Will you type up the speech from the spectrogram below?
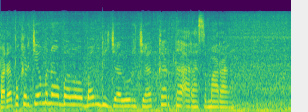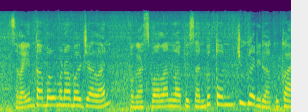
Para pekerja menambal lubang di jalur Jakarta arah Semarang. Selain tambal menambal jalan, pengaspalan lapisan beton juga dilakukan.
